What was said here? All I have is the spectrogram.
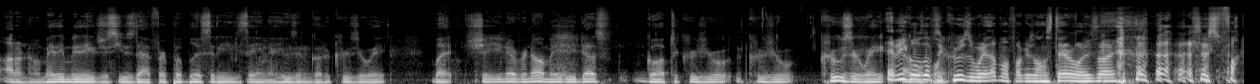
I don't know. Maybe maybe they just used that for publicity, saying that he was going to go to cruiserweight. But shit, you never know. Maybe he does go up to cruiser cruiser cruiserweight. If he goes up to point. cruiserweight, that motherfucker's on steroids. Like, just fuck.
